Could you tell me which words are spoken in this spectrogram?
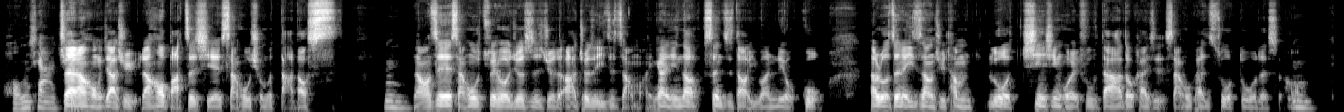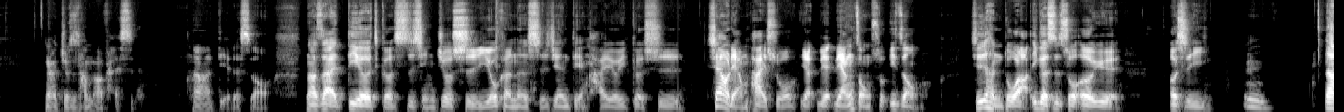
红下去，再让红下去，然后把这些散户全部打到死。嗯，然后这些散户最后就是觉得啊，就是一直涨嘛。你看，已经到甚至到一万六过。那如果真的一直上去，他们如果信心回复，大家都开始散户开始做多的时候，嗯、那就是他们要开始让它跌的时候。那在第二个事情就是有可能时间点，还有一个是现在有两派说，两两两种说，一种其实很多啦，一个是说二月二十一，嗯，那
